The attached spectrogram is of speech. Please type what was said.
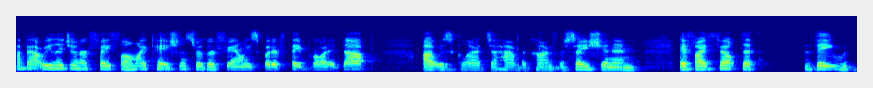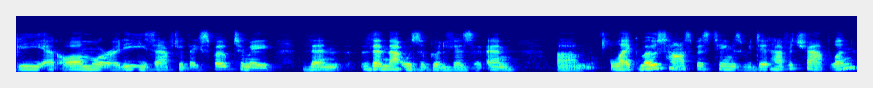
about religion or faith on my patients or their families. But if they brought it up, I was glad to have the conversation. And if I felt that they would be at all more at ease after they spoke to me, then then that was a good visit. And um, like most hospice teams, we did have a chaplain.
